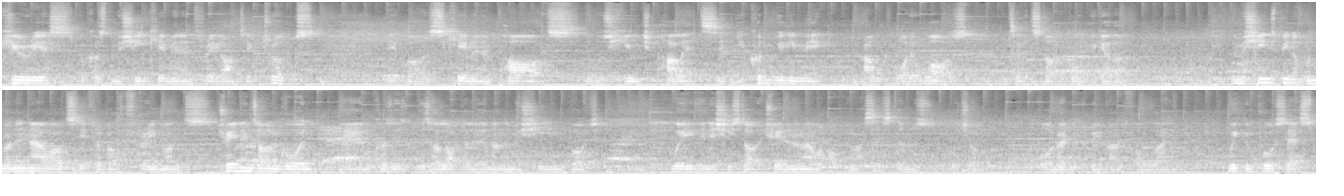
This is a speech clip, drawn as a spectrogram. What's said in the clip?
curious because the machine came in in three Arctic trucks. It was came in in parts, there was huge pallets and you couldn't really make out what it was until it started going together. The machine's been up and running now, I would say, for about three months. Training's ongoing because um, there's, there's, a lot to learn on the machine, but we initially started training on our Optima systems, which ready to be run full line. We can process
